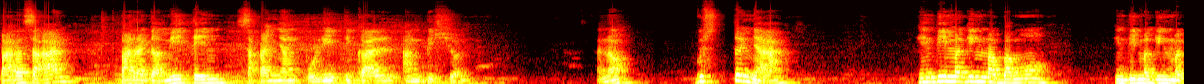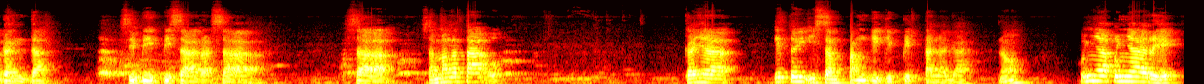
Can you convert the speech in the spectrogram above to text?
Para saan? Para gamitin sa kanyang political ambition. Ano? Gusto niya hindi maging mabango, hindi maging maganda si BP Sara sa sa sa mga tao. Kaya ito'y isang panggigipit talaga, no? Kunya kunyari,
